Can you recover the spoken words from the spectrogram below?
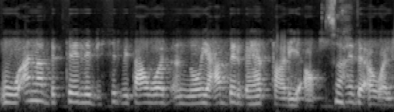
وأنا بالتالي بصير بيتعود إنه يعبر بهالطريقة. صح. هذا أول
